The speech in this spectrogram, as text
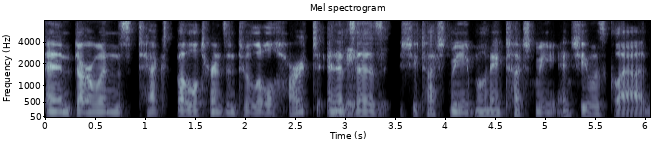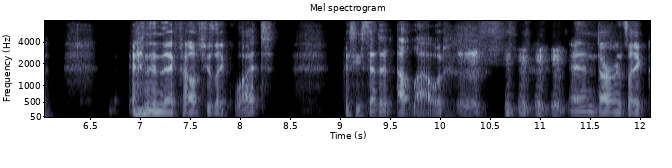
And Darwin's text bubble turns into a little heart and it says, She touched me. Monet touched me and she was glad. And then the next file, she's like, What? Because he said it out loud. mm. And Darwin's like,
